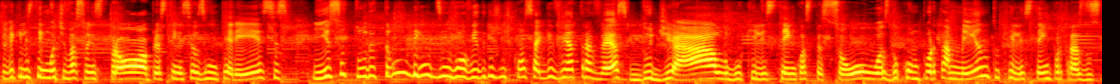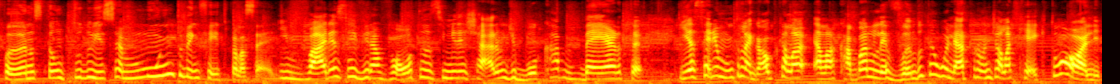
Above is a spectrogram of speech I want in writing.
tu vê que eles têm motivações próprias, têm seus interesses, e isso tudo é tão bem desenvolvido que a gente consegue ver através do diálogo que eles têm com as pessoas, do comportamento que eles têm por trás dos panos. Então tudo isso é muito bem feito pela série. E várias reviravoltas assim me deixaram de boca aberta. E a série é muito legal porque ela, ela acaba levando o teu olhar para onde ela quer que tu olhe.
